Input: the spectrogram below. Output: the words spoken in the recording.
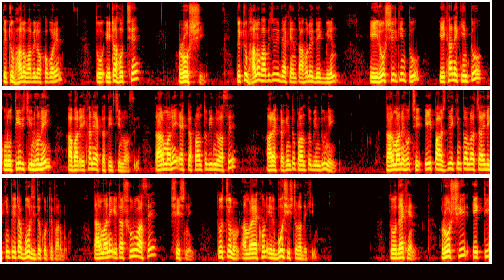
তো একটু ভালোভাবে লক্ষ্য করেন। তো এটা হচ্ছে রশ্মি। তো একটু ভালোভাবে যদি দেখেন তাহলে দেখবেন এই রশ্মির কিন্তু এখানে কিন্তু কোনো তীর চিহ্ন নেই, আবার এখানে একটা তীর চিহ্ন আছে। তার মানে একটা প্রান্তবিন্দু আছে আর একটা কিন্তু প্রান্তবিন্দু নেই। তার মানে হচ্ছে এই পাশ দিয়ে কিন্তু আমরা চাইলে কিন্তু এটা বর্ধিত করতে পারব। তার মানে এটা শুরু আছে শেষ নেই। তো চলুন আমরা এখন এর বৈশিষ্ট্যটা দেখি। তো দেখেন, রশ্মির একটি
